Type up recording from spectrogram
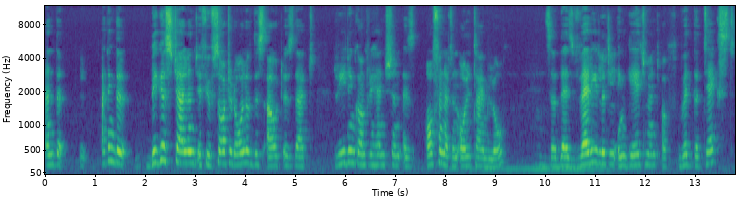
And the, I think the biggest challenge, if you've sorted all of this out, is that reading comprehension is often at an all-time low. Mm. So there's very little engagement of with the text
